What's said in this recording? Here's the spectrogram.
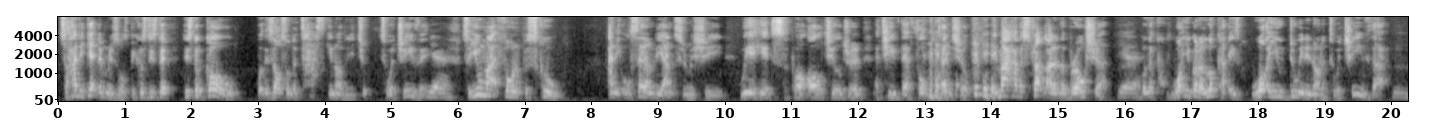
So how do you get them results? Because there's the there's the goal, but there's also the task in order to, to achieve it. Yeah. So you might phone up a school and it will say on the answer machine, we are here to support all children achieve their full potential. it might have a strapline on the brochure. Yeah. But the, what you've got to look at is what are you doing in order to achieve that? Hmm.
